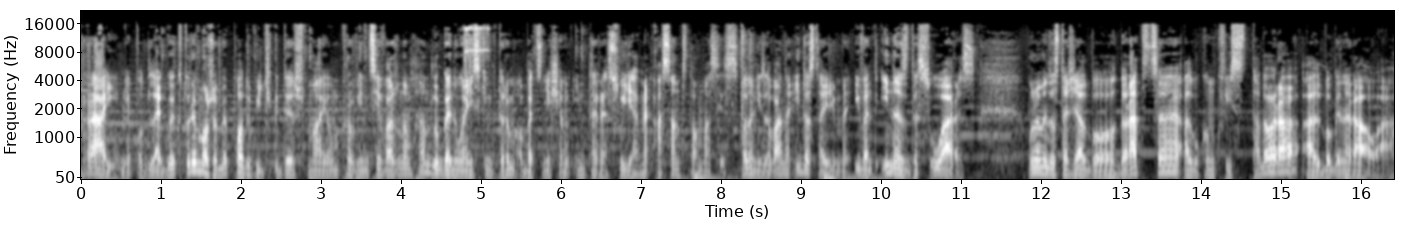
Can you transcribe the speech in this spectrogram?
kraj niepodległy, który możemy podbić, gdyż mają prowincję ważną w handlu genueńskim, którym obecnie się interesujemy, a St. Thomas jest skolonizowane i dostajemy event Ines de Suarez. Możemy dostać albo doradcę, albo konkwistadora, albo generała.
